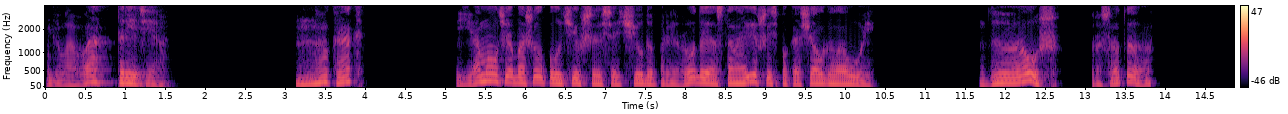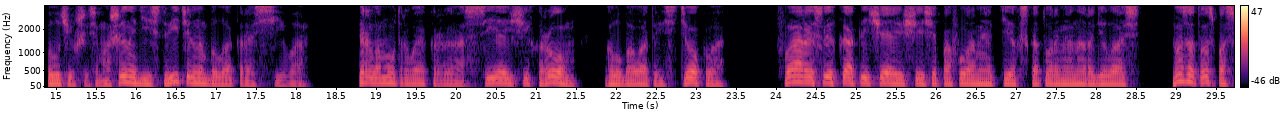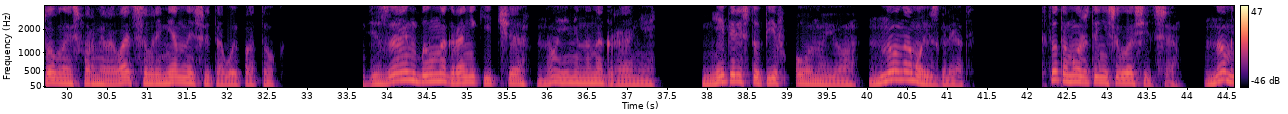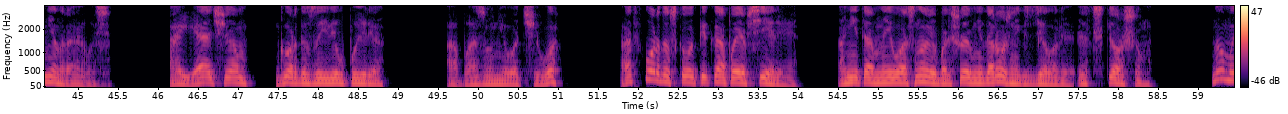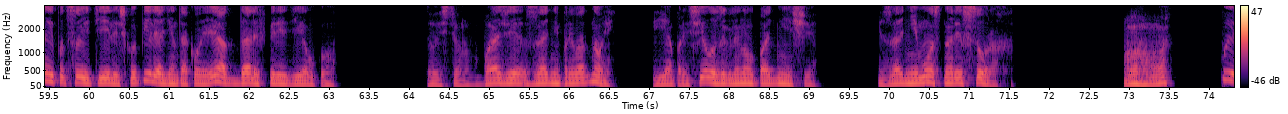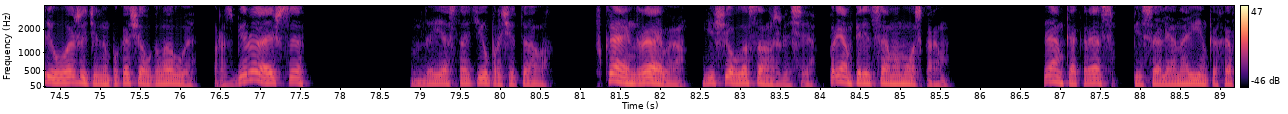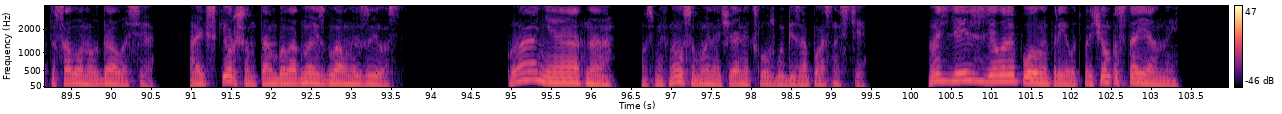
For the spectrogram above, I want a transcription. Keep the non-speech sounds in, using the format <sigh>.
Глава третья. «Ну как?» Я молча обошел получившееся чудо природы и, остановившись, покачал головой. «Да уж, красота!» Получившаяся машина действительно была красива. Перламутровый окрас, сияющий хром, голубоватые стекла, фары, слегка отличающиеся по форме от тех, с которыми она родилась, но зато способные сформировать современный световой поток. Дизайн был на грани китча, но именно на грани, не переступив оную, но на мой взгляд. Кто-то может и не согласиться, но мне нравилось. «А я о чем?» — гордо заявил Пыря. «А база у него от чего?» «От фордовского пикапа F-серии. Они там на его основе большой внедорожник сделали, «Экскершн», но мы и подсуетились, купили один такой и отдали в переделку. То есть он в базе заднеприводной. Я присел и заглянул под днище. И задний мост на рессорах. — Ага. Пыря уважительно покачал головой. — Разбираешься. — Да я статью прочитал. В Кайн Драйва, еще в Лос-Анджелесе, прямо перед самым Оскаром. Там как раз Писали о новинках автосалона в Далласе, а «Экскершн» там был одной из главных звезд. «Понятно», — усмехнулся мой начальник службы безопасности. «Но здесь сделали полный привод, причем постоянный.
